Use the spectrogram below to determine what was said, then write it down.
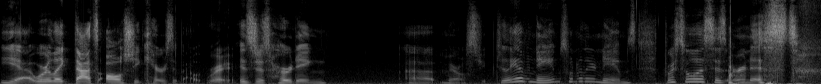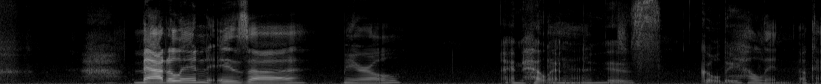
yeah where like that's all she cares about Right. is just hurting uh, Meryl Streep. Do they have names? What are their names? Bruce Willis is Ernest. Madeline is uh, Meryl. And Helen And- is Goldie. Helen. Okay.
